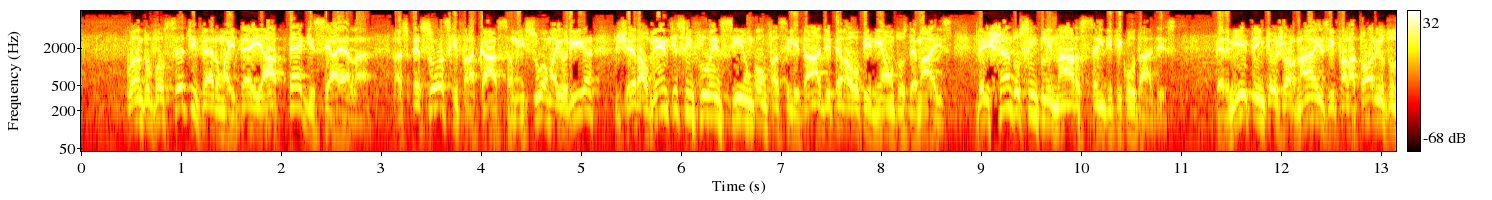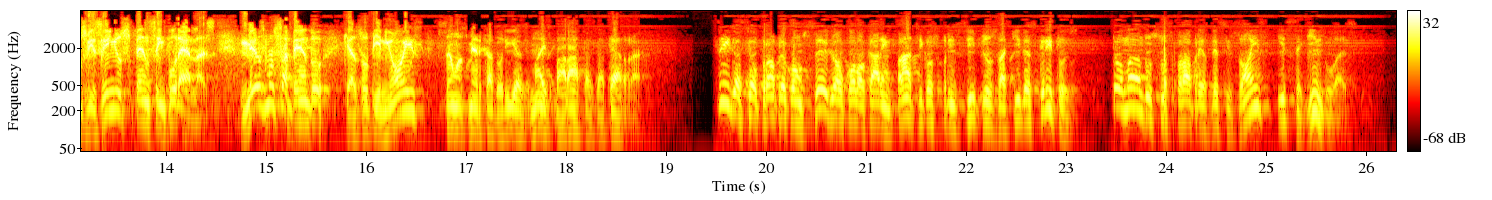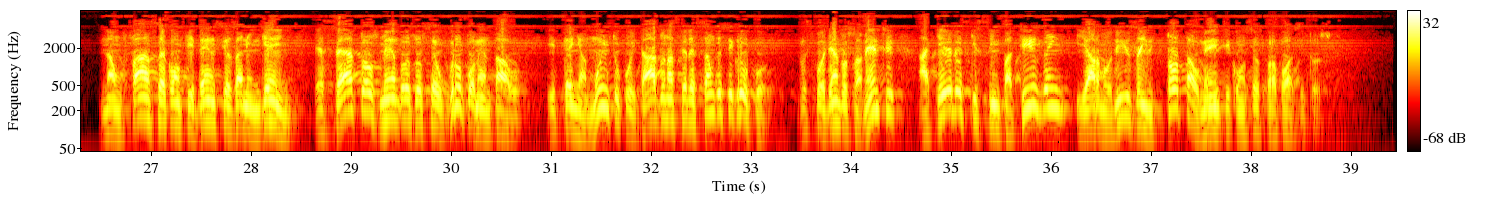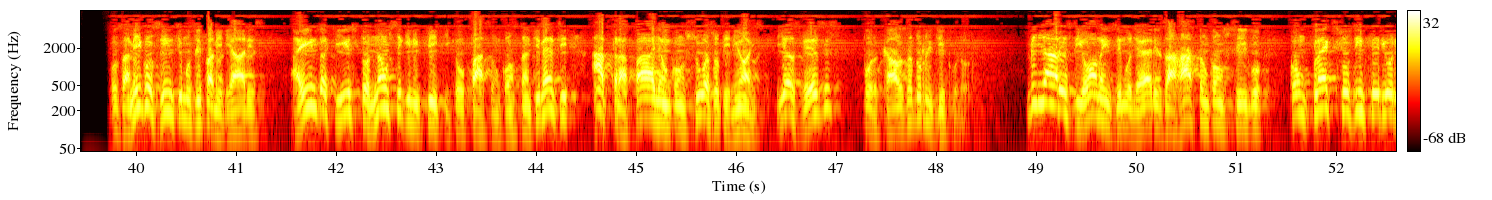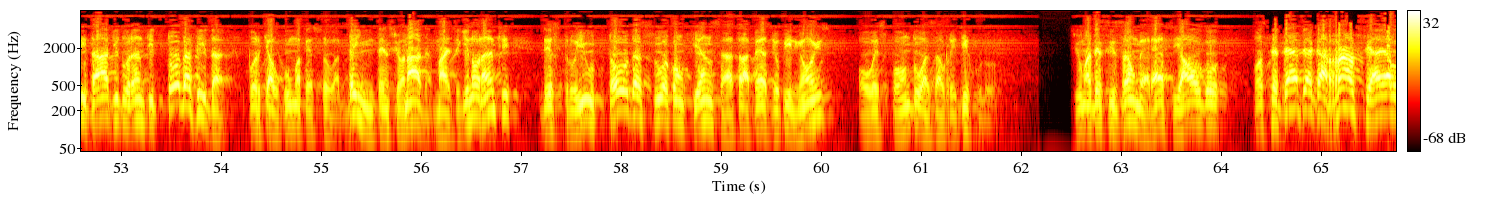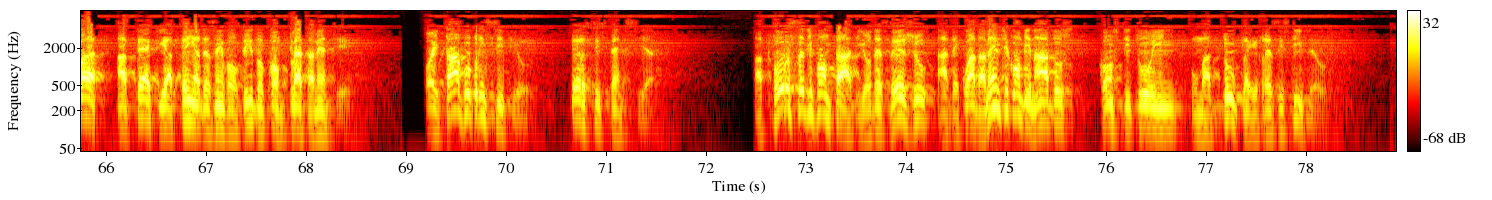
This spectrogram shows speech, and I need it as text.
Quando você tiver uma ideia, apegue-se a ela. As pessoas que fracassam, em sua maioria, geralmente se influenciam com facilidade pela opinião dos demais, deixando-se inclinar sem dificuldades. Permitem que os jornais e falatórios dos vizinhos pensem por elas, mesmo sabendo que as opiniões são as mercadorias mais baratas da terra. Siga seu próprio conselho ao colocar em prática os princípios aqui descritos, tomando suas próprias decisões e seguindo-as. Não faça confidências a ninguém, exceto aos membros do seu grupo mental, e tenha muito cuidado na seleção desse grupo, escolhendo somente aqueles que simpatizem e harmonizem totalmente com seus propósitos. Os amigos íntimos e familiares, ainda que isto não signifique que o façam constantemente, atrapalham com suas opiniões e às vezes por causa do ridículo. Milhares de homens e mulheres arrastam consigo complexos de inferioridade durante toda a vida, porque alguma pessoa bem intencionada, mas ignorante, destruiu toda a sua confiança através de opiniões ou expondo-as ao ridículo. Se uma decisão merece algo, você deve agarrar-se a ela até que a tenha desenvolvido completamente. Oitavo princípio: persistência. A força de vontade e o desejo, adequadamente combinados, constituem uma dupla irresistível.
